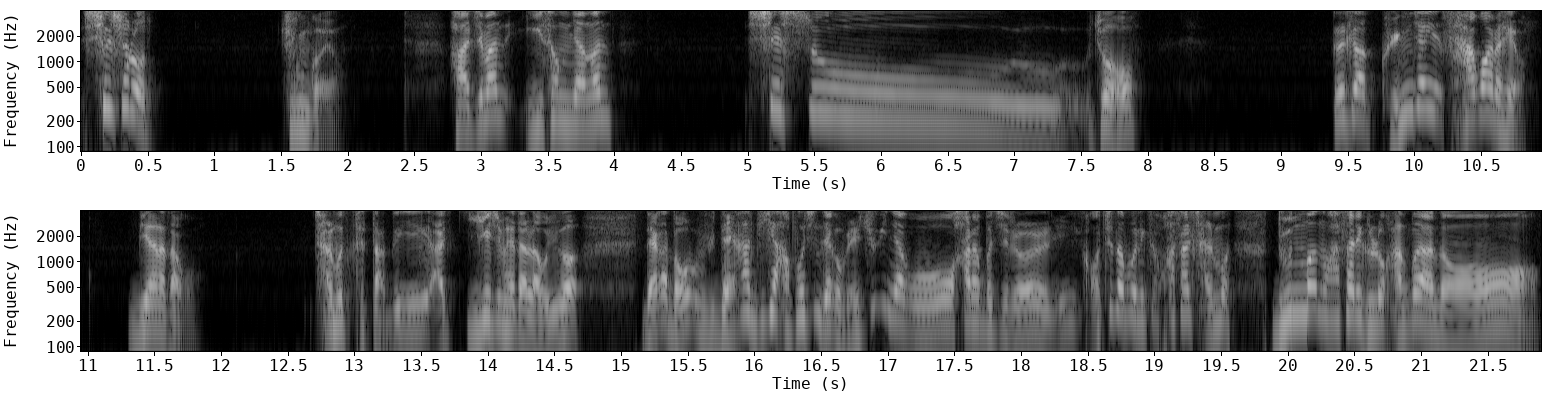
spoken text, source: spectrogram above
실수로 죽은 거예요. 하지만 이성량은 실수죠. 그러니까 굉장히 사과를 해요. 미안하다고. 잘못했다. 이게, 아, 이해 좀 해달라고. 이거 내가 너 내가 네 아버지 내가 왜 죽이냐고 할아버지를 이, 어쩌다 보니까 화살 잘못 눈먼 화살이 글로 간 거야 너.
